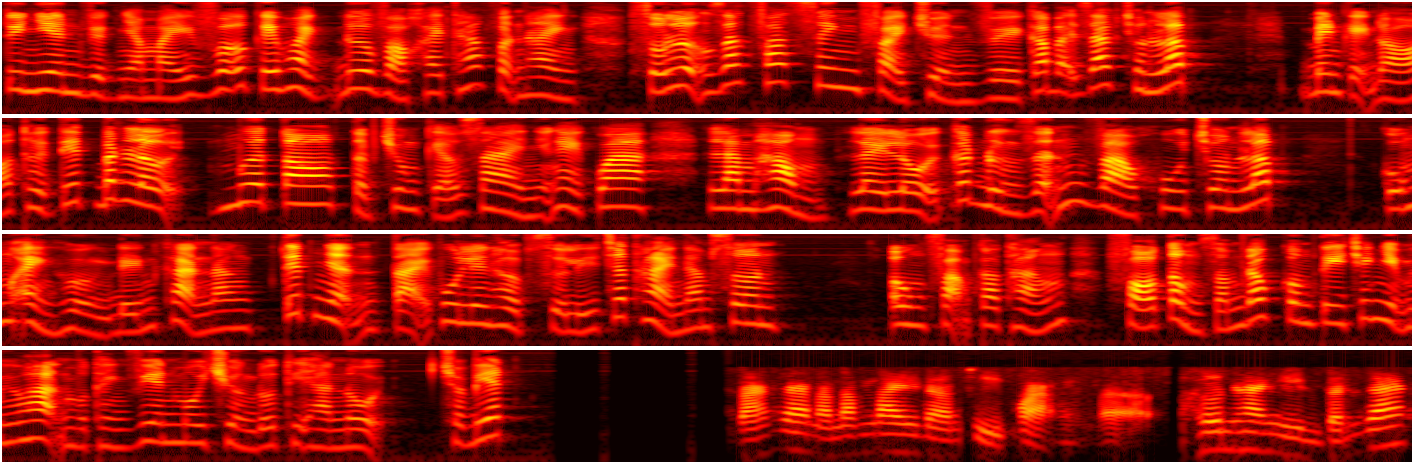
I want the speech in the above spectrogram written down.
Tuy nhiên, việc nhà máy vỡ kế hoạch đưa vào khai thác vận hành, số lượng rác phát sinh phải chuyển về các bãi rác chôn lấp. Bên cạnh đó, thời tiết bất lợi, mưa to tập trung kéo dài những ngày qua làm hỏng, lầy lội các đường dẫn vào khu chôn lấp, cũng ảnh hưởng đến khả năng tiếp nhận tại khu liên hợp xử lý chất thải Nam Sơn. Ông Phạm Cao Thắng, Phó Tổng Giám đốc Công ty Trách nhiệm hữu hạn một thành viên môi trường đô thị Hà Nội cho biết. Đáng ra là năm nay là chỉ khoảng ờ, hơn 2.000 tấn rác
